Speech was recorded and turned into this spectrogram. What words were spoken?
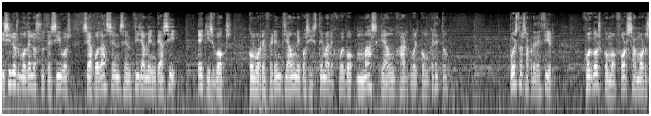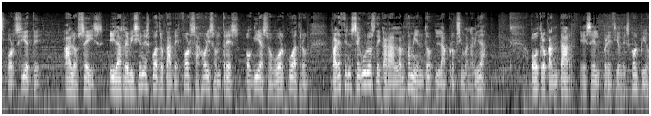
¿y si los modelos sucesivos se apodasen sencillamente así, Xbox, como referencia a un ecosistema de juego más que a un hardware concreto? Puestos a predecir, juegos como Forza Motorsport 7, Halo 6 y las revisiones 4K de Forza Horizon 3 o Gears of War 4 parecen seguros de cara al lanzamiento la próxima Navidad. Otro cantar es el precio de Scorpio,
